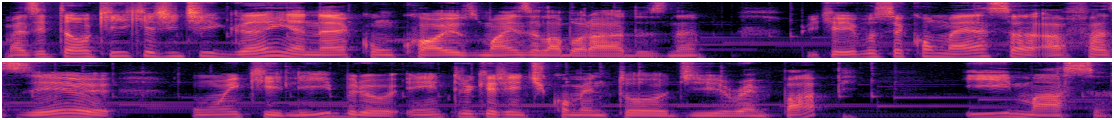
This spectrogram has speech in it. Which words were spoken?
Mas então, o que, que a gente ganha, né, com coils mais elaboradas, né? Porque aí você começa a fazer um equilíbrio entre o que a gente comentou de ramp up e massa.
